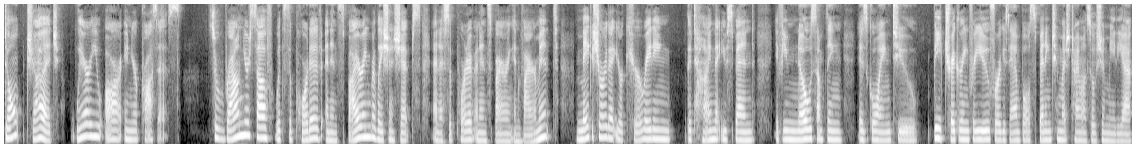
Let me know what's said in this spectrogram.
Don't judge where you are in your process. Surround yourself with supportive and inspiring relationships and a supportive and inspiring environment. Make sure that you're curating the time that you spend. If you know something is going to be triggering for you, for example, spending too much time on social media,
